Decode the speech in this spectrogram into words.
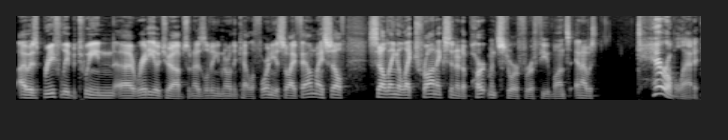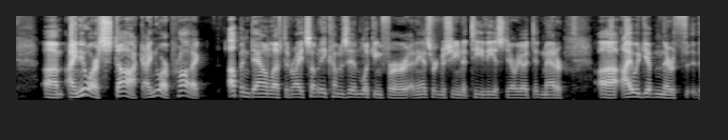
I was briefly between uh, radio jobs when I was living in Northern California, so I found myself selling electronics in a department store for a few months, and I was terrible at it. Um, I knew our stock, I knew our product up and down, left and right. Somebody comes in looking for an answering machine, a TV, a stereo. It didn't matter. Uh, I would give them their. Th-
